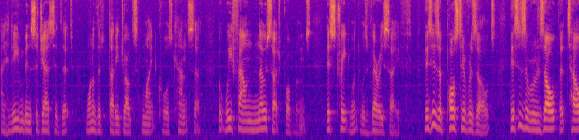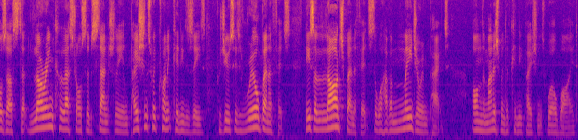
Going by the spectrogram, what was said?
and it had even been suggested that one of the study drugs might cause cancer. But we found no such problems. This treatment was very safe. This is a positive result. This is a result that tells us that lowering cholesterol substantially in patients with chronic kidney disease produces real benefits. These are large benefits that will have a major impact on the management of kidney patients worldwide.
